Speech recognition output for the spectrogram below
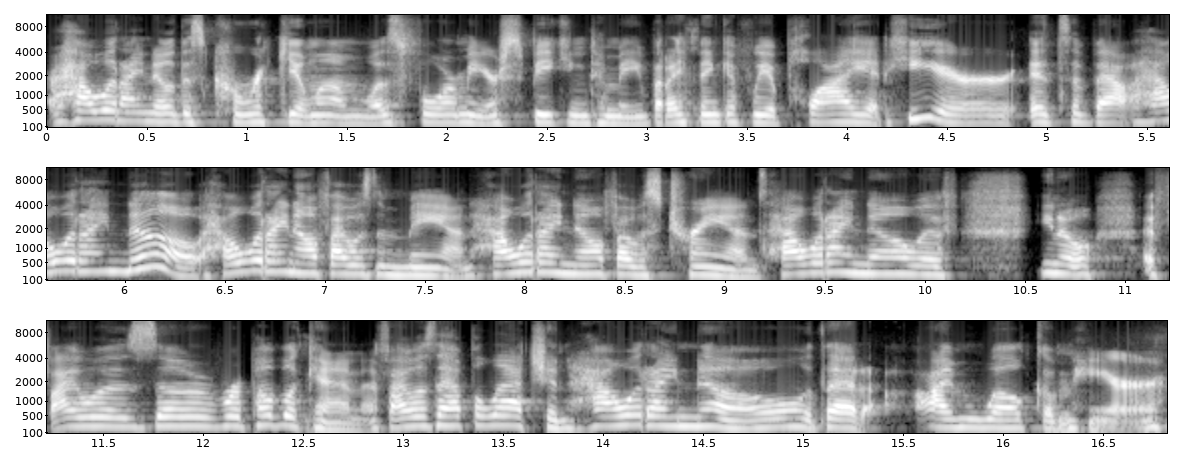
How would I know this curriculum was for me or speaking to me? But I think if we apply it here, it's about how would I know? How would I know if I was a man? How would I know if I was trans? How would I know if, you know, if I was a Republican, if I was Appalachian, how would I know that I'm welcome here?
